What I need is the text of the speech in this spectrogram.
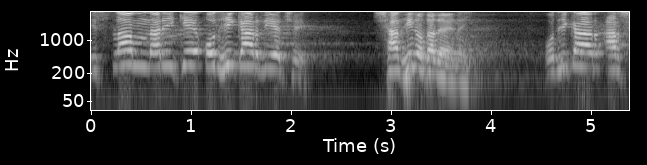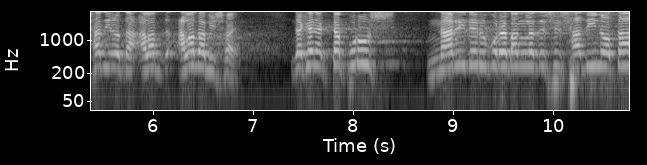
ইসলাম নারীকে অধিকার দিয়েছে, স্বাধীনতা দেয় নাই। অধিকার আর স্বাধীনতা আলাদা আলাদা বিষয়। দেখেন একটা পুরুষ নারীদের উপরে বাংলাদেশে স্বাধীনতা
